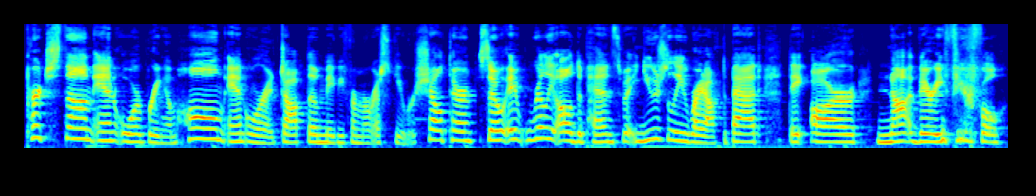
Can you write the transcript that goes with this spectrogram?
purchase them and or bring them home and or adopt them maybe from a rescue or shelter. So it really all depends, but usually right off the bat, they are not very fearful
